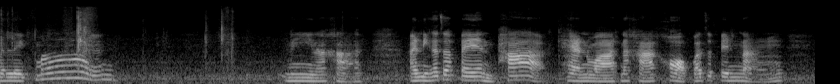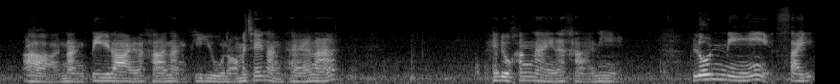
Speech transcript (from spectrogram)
มันเล็กมาก นี่นะคะ อันนี้ก็จะเป็นผ้าแคนวาสนะคะ ขอบก็จะเป็นหนังอ่าหนังตีลายนะคะ หนัง PU เนาะไม่ใช่หนังแท้นะ ให้ดูข้างในนะคะนี่ รุ่นนี้ไซส์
